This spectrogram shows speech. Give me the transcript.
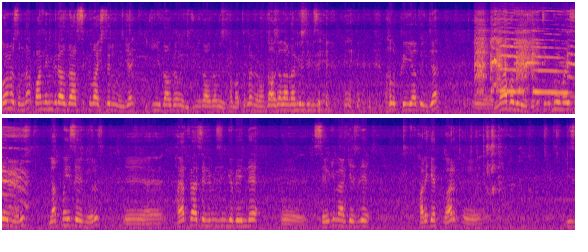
Sonrasında pandemi biraz daha sıkılaştırılınca ikinci dalga mıydı, üçüncü dalga mıydı tam hatırlamıyorum. O dalgalardan birisi bizi alıp kıyıya atınca e, ne yapabiliriz dedik. Çünkü durmayı sevmiyoruz, yatmayı sevmiyoruz. E, hayat felsefemizin göbeğinde e, sevgi merkezli hareket var. E, biz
